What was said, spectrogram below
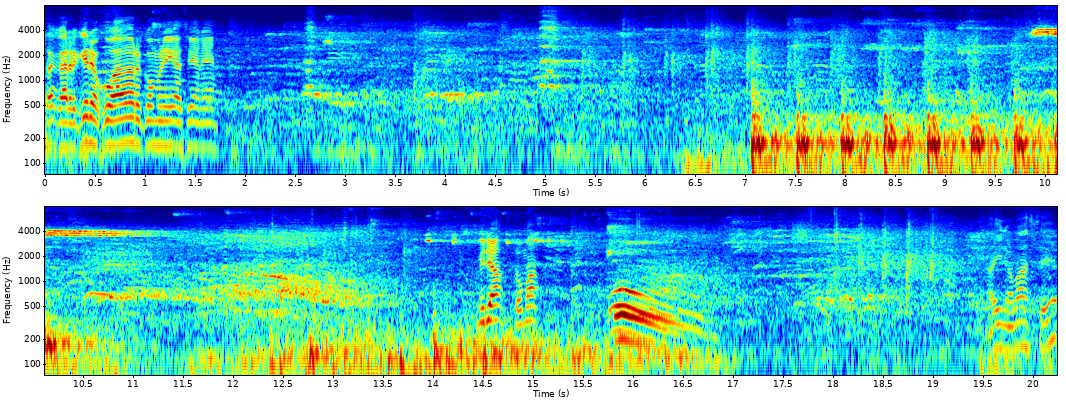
Saca arquero, jugador, comunicaciones. Mira, toma. Uh. Ahí nomás, ¿eh?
